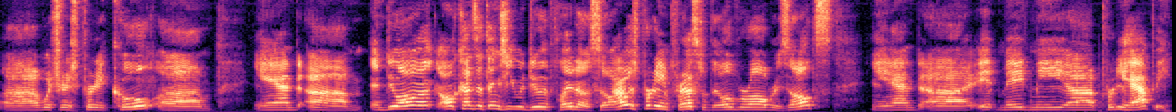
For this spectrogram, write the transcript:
uh, which was pretty cool. Um, and um, and do all, all kinds of things you would do with Play-Doh. So I was pretty impressed with the overall results, and uh, it made me uh, pretty happy.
